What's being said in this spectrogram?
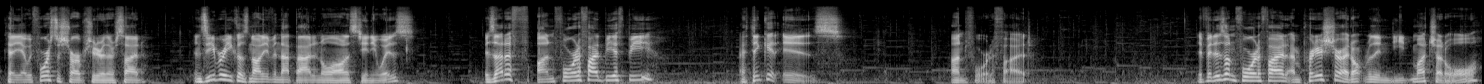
Okay, yeah, we forced a Sharpshooter on their side. And Zebra Eco's not even that bad in all honesty anyways. Is that a unfortified BFB? I think it is. Unfortified. If it is unfortified, I'm pretty sure I don't really need much at all.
